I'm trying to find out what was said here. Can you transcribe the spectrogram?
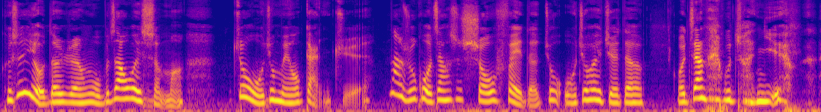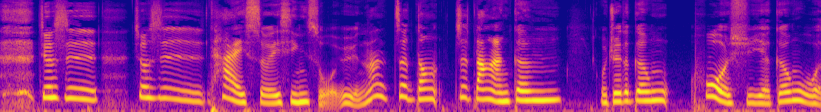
可是有的人我不知道为什么，就我就没有感觉。那如果这样是收费的，就我就会觉得我这样太不专业，就是就是太随心所欲。那这当这当然跟我觉得跟或许也跟我。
